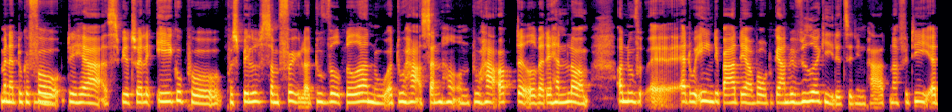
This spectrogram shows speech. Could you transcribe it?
Men at du kan få mm. det her spirituelle ego på, på spil, som føler, at du ved bedre nu, og du har sandheden, du har opdaget, hvad det handler om. Og nu øh, er du egentlig bare der, hvor du gerne vil videregive det til din partner, fordi at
